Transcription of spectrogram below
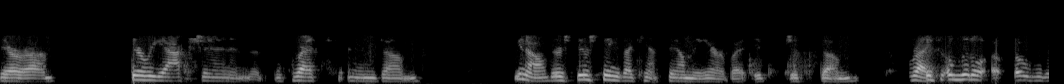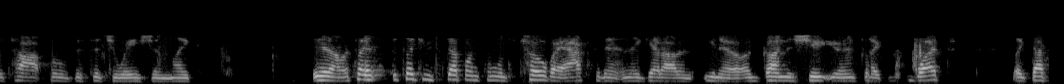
their um their reaction and the, the threats and um you know there's there's things I can't say on the air but it's just um right it's a little over the top for the situation like you know it's like it's like you step on someone's toe by accident and they get out and you know a gun to shoot you and it's like what Like that's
